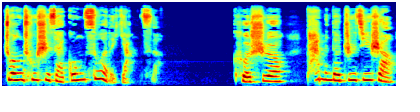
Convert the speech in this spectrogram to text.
装出是在工作的样子。可是他们的织机上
